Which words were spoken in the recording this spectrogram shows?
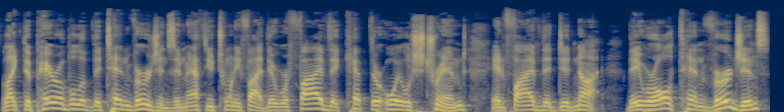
Like the parable of the 10 virgins in Matthew 25. There were five that kept their oils trimmed and five that did not. They were all 10 virgins.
